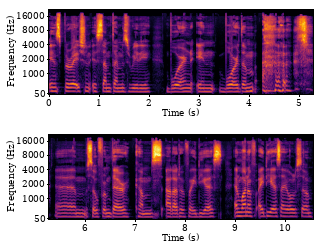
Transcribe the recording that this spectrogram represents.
inspiration is sometimes really born in boredom. um, so from there comes a lot of ideas. And one of ideas I also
